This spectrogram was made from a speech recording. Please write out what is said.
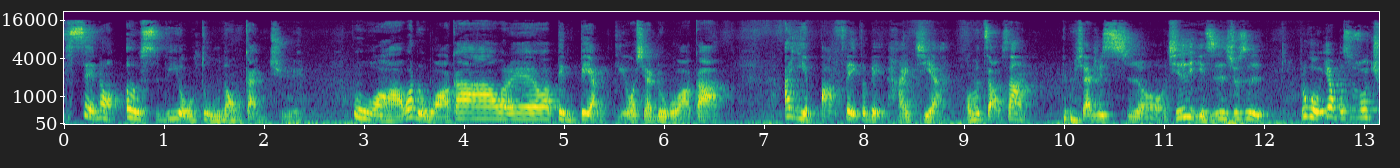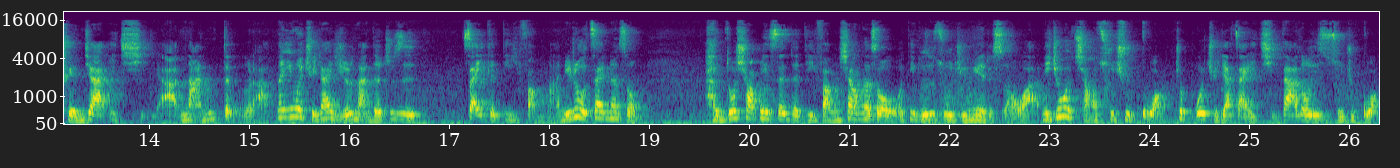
设那种二十六度那种感觉，哇，我热噶，我咧我变变的，我现在热噶。啊，也把费个美台价，我们早上下去吃哦。其实也是，就是如果要不是说全家一起啊，难得啦。那因为全家一起就是难得，就是在一个地方嘛。你如果在那种很多 shopping center 的地方，像那时候我弟不是住君悦的时候啊，你就会想要出去逛，就不会全家在一起，大家都一直出去逛。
